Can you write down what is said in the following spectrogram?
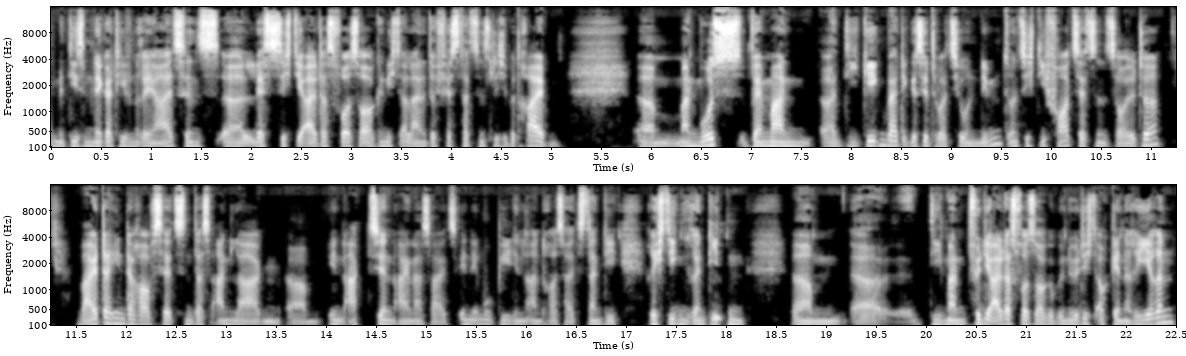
mit diesem negativen Realzins äh, lässt sich die Altersvorsorge nicht alleine durch festverzinsliche betreiben. Ähm, man muss, wenn man äh, die gegenwärtige Situation nimmt und sich die fortsetzen sollte, weiterhin darauf setzen, dass Anlagen ähm, in Aktien einerseits, in Immobilien andererseits dann die richtigen Renditen, ähm, äh, die man für die Altersvorsorge benötigt, auch generieren.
